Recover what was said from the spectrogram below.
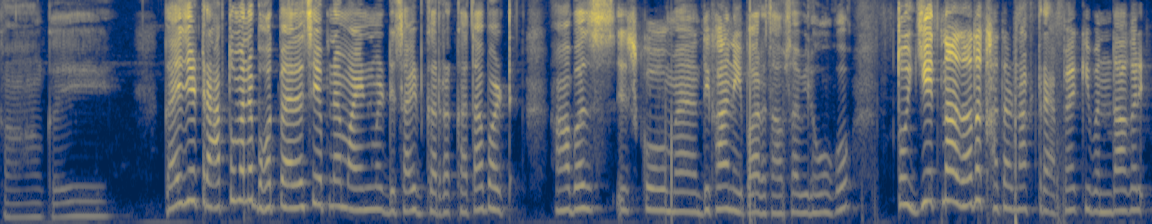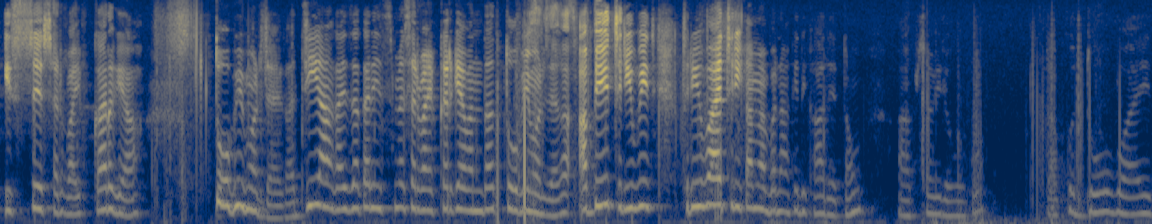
कहाँ गए? गए ये ट्रैप तो मैंने बहुत पहले से अपने माइंड में डिसाइड कर रखा था बट हाँ बस इसको मैं दिखा नहीं पा रहा था सभी लोगों को। तो ये इतना ज़्यादा खतरनाक ट्रैप है कि बंदा अगर इससे सर्वाइव कर गया तो भी मर जाएगा। जी हाँ गाइज़ अगर इसमें सर्वाइव कर गया बंदा तो भी मर जाएगा। अभी three V three Y three का मैं बना के दिखा देता हूँ आप सभी लोगों को। तो आपको दो वाई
